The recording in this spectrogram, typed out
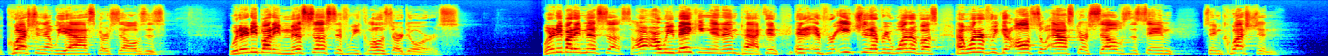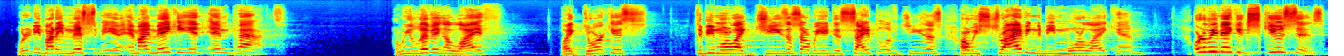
The question that we ask ourselves is would anybody miss us if we closed our doors? Would anybody miss us? Are, are we making an impact? And, and, and, for each and every one of us, I wonder if we could also ask ourselves the same, same question Would anybody miss me? Am I making an impact? Are we living a life like Dorcas to be more like Jesus? Are we a disciple of Jesus? Are we striving to be more like him? Or do we make excuses?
